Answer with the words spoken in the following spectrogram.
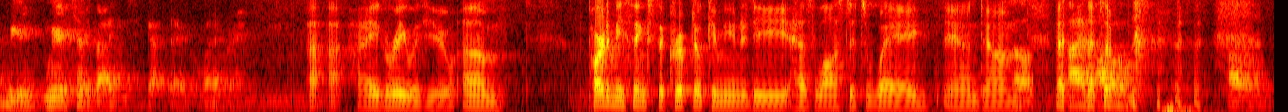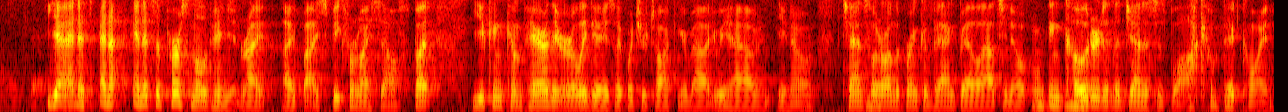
weird, weird set of values you've got there, but whatever. I, I agree with you. Um, part of me thinks the crypto community has lost its way, and um, oh, that's I'm that's a yeah, and it's and and it's a personal opinion, right? I, I speak for myself, but you can compare the early days, like what you're talking about. We have, you know, Chancellor on the brink of bank bailouts, you know, encoded in the Genesis block of Bitcoin,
